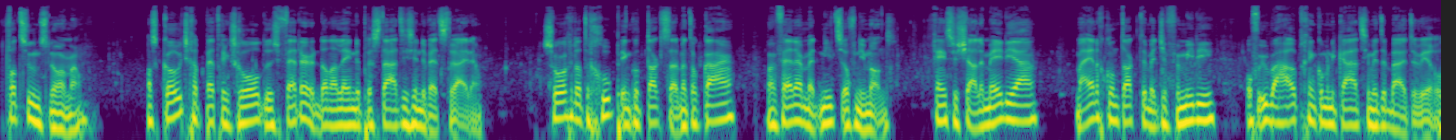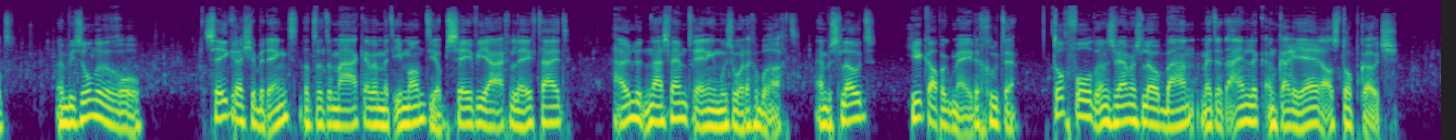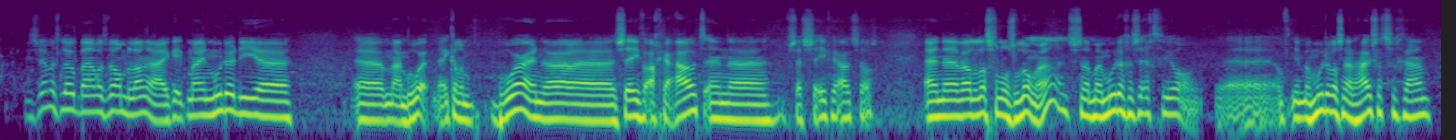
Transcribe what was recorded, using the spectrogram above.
Fatsoensnormen. Als coach gaat Patrick's rol dus verder dan alleen de prestaties in de wedstrijden. Zorgen dat de groep in contact staat met elkaar, maar verder met niets of niemand. Geen sociale media, weinig contacten met je familie of überhaupt geen communicatie met de buitenwereld. Een bijzondere rol. Zeker als je bedenkt dat we te maken hebben met iemand die op zevenjarige leeftijd huilend naar zwemtraining moest worden gebracht en besloot: hier kap ik mee, de groeten. Toch volgde een zwemmersloopbaan met uiteindelijk een carrière als topcoach. Die zwemmersloopbaan was wel belangrijk. Ik, mijn moeder, die, eh, eh, mijn broer, ik had een broer en waren eh, zeven, acht jaar oud. En, zes, zeven jaar oud zelfs. En we hadden last van onze longen. En toen had mijn moeder gezegd joh... of, nee, mijn moeder was naar de huisarts gegaan.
